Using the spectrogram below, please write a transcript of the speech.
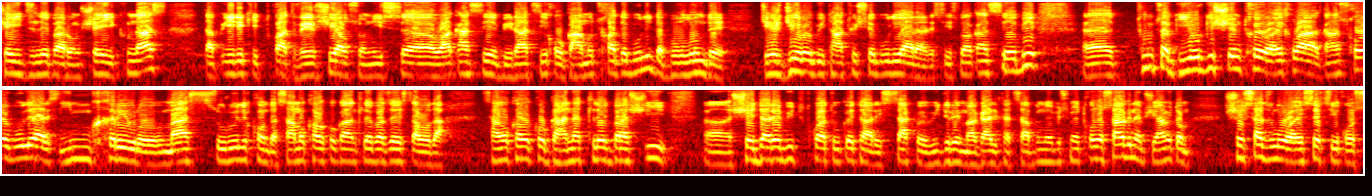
შეიძლება რომ შეიქმნას და პირიქით თქვათ ვერ შეავსონ ის ვაკანსიები რაც იყო გამოცხადებული და ბოლომდე ჯერჯერობით ათვისებული არ არის ის ვაკანსიები. თუმცა გიორგის შემთხვევა ახლა განსხვავებული არის იმ ხრივ, რომ მას სურვილი ჰქონდა სამოქალაქო განათლებაზე ესწავლა და სამოქალაქო განათლებაში შედარებით თქვათ უკეთ არის საქმე ვიდრე მაგალითად საბუნებისმეტყველო საგნებში, ამიტომ შესაძლოა ესეც იყოს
